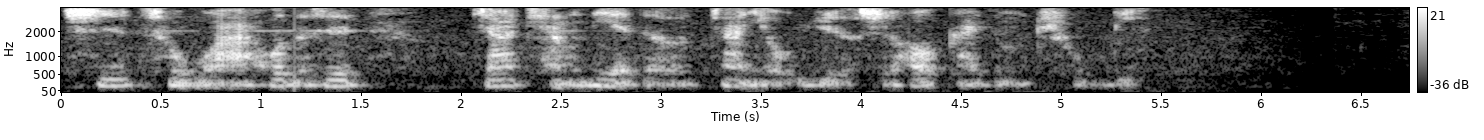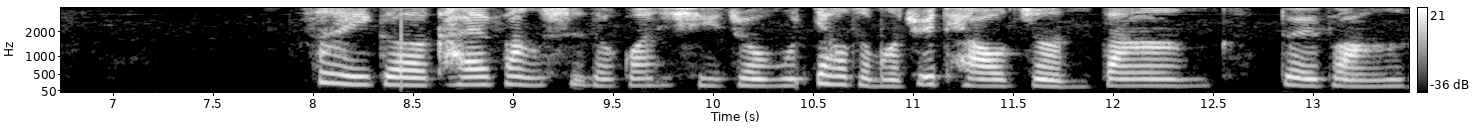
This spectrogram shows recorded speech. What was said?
吃醋啊，或者是。比较强烈的占有欲的时候该怎么处理？在一个开放式的关系中，要怎么去调整？当对方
